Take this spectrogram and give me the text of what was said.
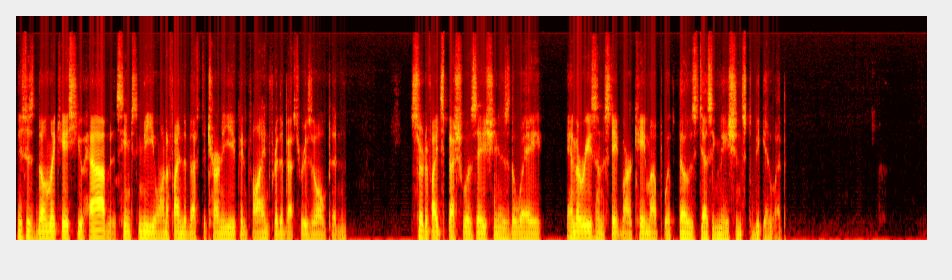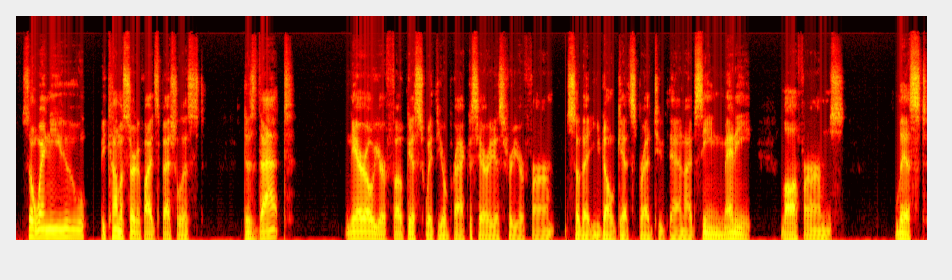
this is the only case you have, and it seems to me you want to find the best attorney you can find for the best result. And certified specialization is the way and the reason the state bar came up with those designations to begin with. So when you become a certified specialist does that narrow your focus with your practice areas for your firm so that you don't get spread too thin? I've seen many law firms list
